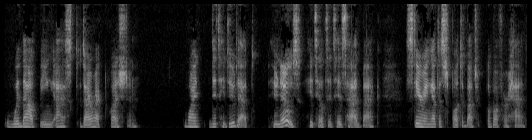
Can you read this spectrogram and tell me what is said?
without being asked a direct question. Why did he do that? Who knows? He tilted his head back, staring at a spot about above her head.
